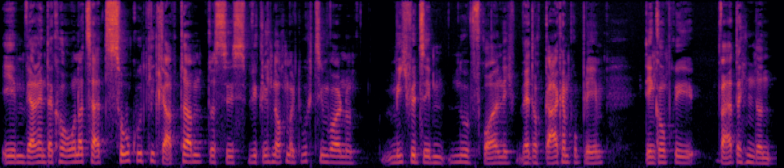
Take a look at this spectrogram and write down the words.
eben während der Corona-Zeit so gut geklappt haben, dass sie es wirklich nochmal durchziehen wollen und mich würde es eben nur freuen, ich wäre doch gar kein Problem, den Grand Prix weiterhin dann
